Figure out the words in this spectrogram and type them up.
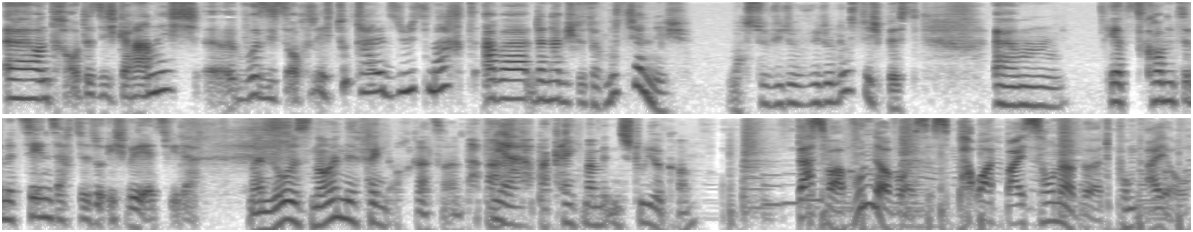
äh, und traute sich gar nicht, äh, wo sie es auch echt total süß macht. Aber dann habe ich gesagt, musst ja nicht, machst du wie du wie du lustig bist. Ähm, Jetzt kommt sie mit zehn, sagt sie so, ich will jetzt wieder. Mein Sohn ist neun, der fängt auch gerade so an. Papa, ja. Papa, kann ich mal mit ins Studio kommen? Das war Wundervoices, powered by Sonarbird.io.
